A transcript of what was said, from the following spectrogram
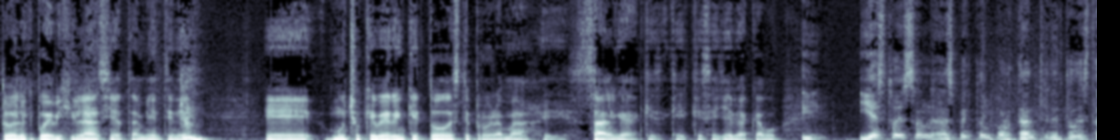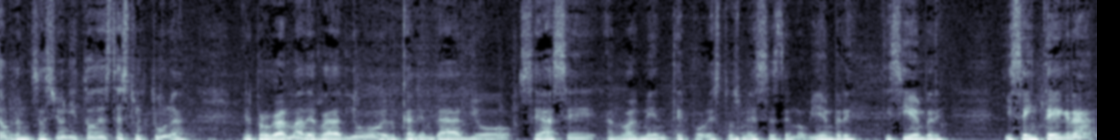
Todo el equipo de vigilancia también tiene eh, mucho que ver en que todo este programa eh, salga, que, que, se lleve a cabo. Y, y esto es un aspecto importante de toda esta organización y toda esta estructura. El programa de radio, el calendario se hace anualmente por estos meses de noviembre, diciembre y se integra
